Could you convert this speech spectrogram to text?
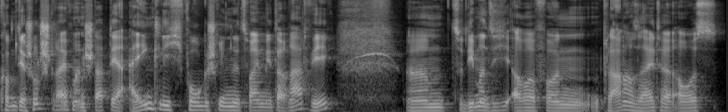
kommt der Schutzstreifen anstatt der eigentlich vorgeschriebene 2 Meter Radweg, ähm, zu dem man sich aber von Planerseite aus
